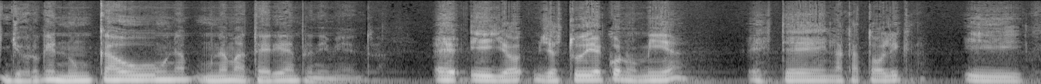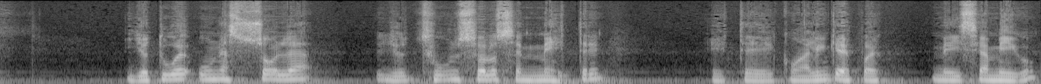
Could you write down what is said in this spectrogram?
yo creo que nunca hubo una, materia de emprendimiento. Eh, y yo, yo estudié economía este, en la católica y, yo tuve una sola yo tuve un solo semestre este, con alguien que después me hice amigo,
